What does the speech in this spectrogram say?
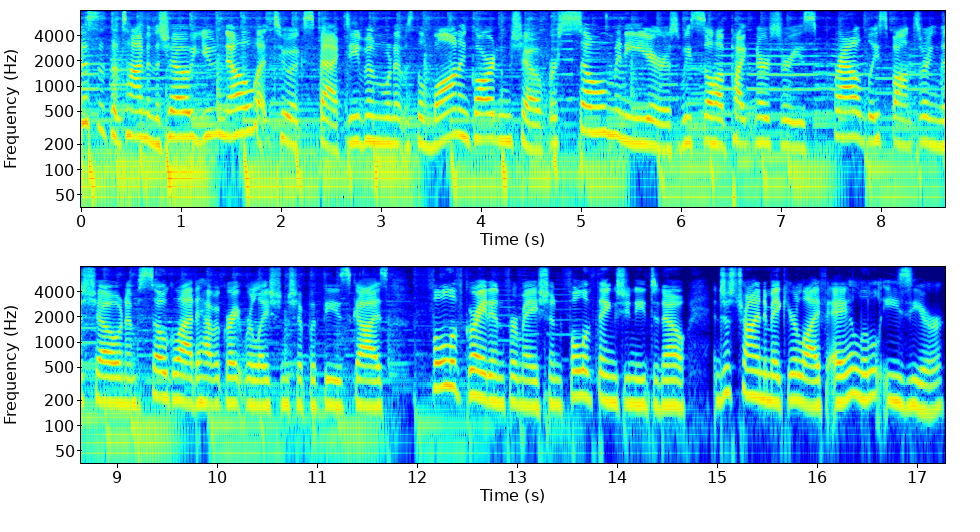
This is the time in the show you know what to expect. Even when it was the lawn and garden show for so many years, we still have Pike Nurseries proudly sponsoring the show, and I'm so glad to have a great relationship with these guys. Full of great information, full of things you need to know, and just trying to make your life a, a little easier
